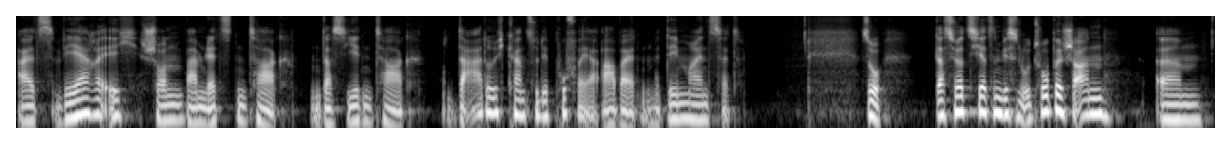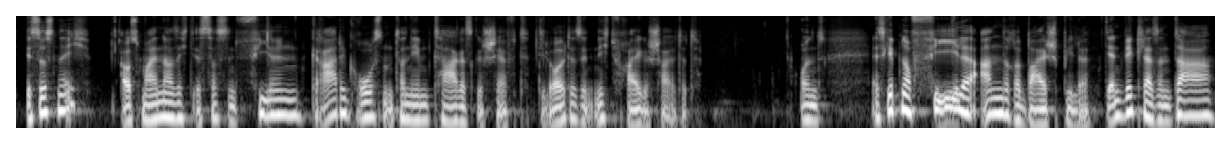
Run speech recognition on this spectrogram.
als wäre ich schon beim letzten Tag und das jeden Tag. Und dadurch kannst du dir Puffer erarbeiten mit dem Mindset. So, das hört sich jetzt ein bisschen utopisch an, ähm, ist es nicht. Aus meiner Sicht ist das in vielen, gerade großen Unternehmen Tagesgeschäft. Die Leute sind nicht freigeschaltet. Und es gibt noch viele andere Beispiele. Die Entwickler sind da,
